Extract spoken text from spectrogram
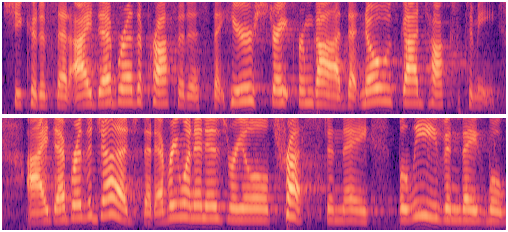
She could have said, I, Deborah the prophetess, that hears straight from God, that knows God talks to me. I, Deborah the judge, that everyone in Israel trusts and they believe and they will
